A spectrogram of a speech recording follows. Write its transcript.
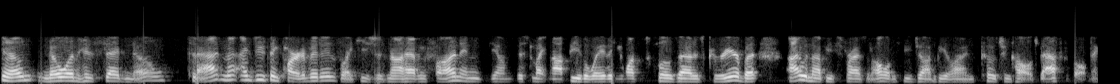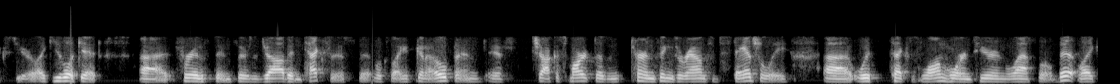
you know, no one has said no to that. And I do think part of it is like he's just not having fun, and you know this might not be the way that he wants to close out his career. But I would not be surprised at all to see John Beilein coaching college basketball next year. Like you look at, uh, for instance, there's a job in Texas that looks like it's going to open if Shaka Smart doesn't turn things around substantially uh, with Texas Longhorns here in the last little bit. Like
